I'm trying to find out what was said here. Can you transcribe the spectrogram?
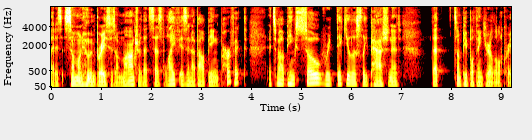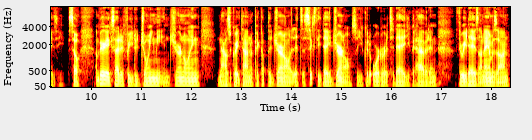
That is someone who embraces a mantra that says life isn't about being perfect, it's about being so ridiculously passionate that some people think you're a little crazy. So I'm very excited for you to join me in journaling. Now's a great time to pick up the journal. It's a 60 day journal. So you could order it today. You could have it in three days on Amazon.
